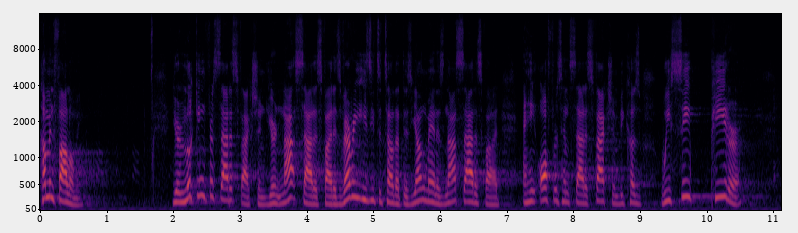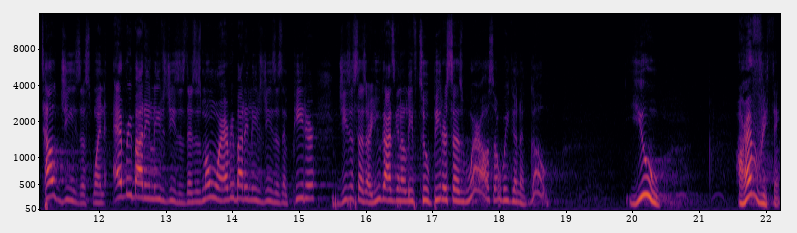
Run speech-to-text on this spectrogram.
Come and follow me. You're looking for satisfaction. You're not satisfied. It's very easy to tell that this young man is not satisfied, and he offers him satisfaction because we see Peter tell Jesus when everybody leaves Jesus. There's this moment where everybody leaves Jesus, and Peter, Jesus says, Are you guys going to leave too? Peter says, Where else are we going to go? You are everything.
